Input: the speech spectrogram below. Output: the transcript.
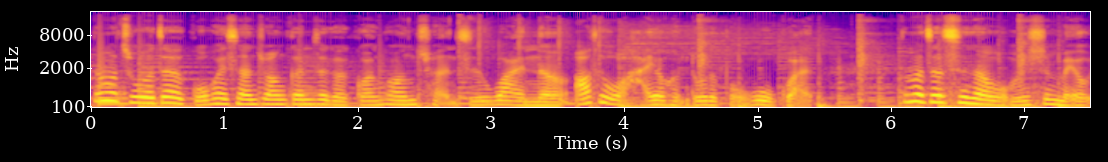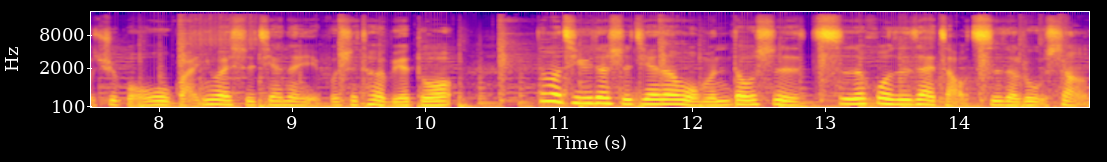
那么除了这个国会山庄跟这个观光船之外呢，渥太华还有很多的博物馆。那么这次呢，我们是没有去博物馆，因为时间呢也不是特别多。那么其余的时间呢，我们都是吃或者在找吃的路上。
